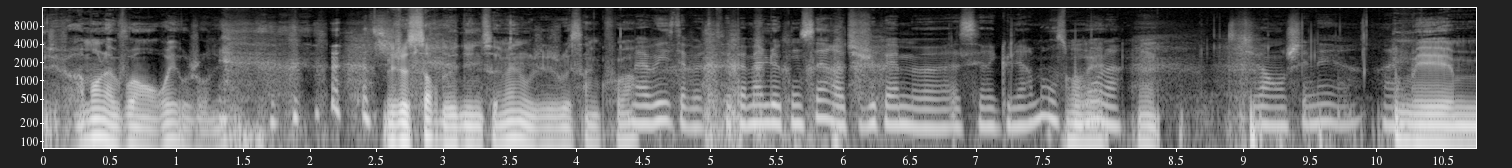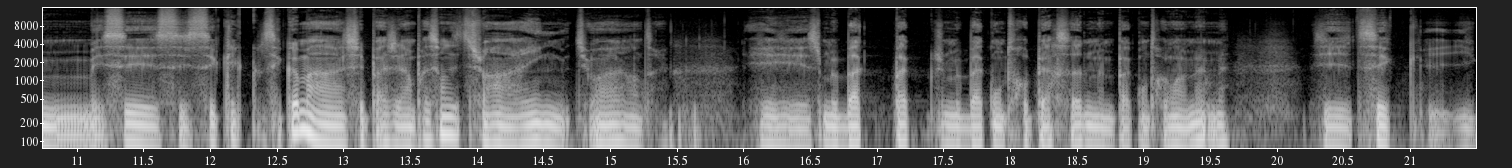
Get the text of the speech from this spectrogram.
J'ai vraiment la voix enrouée aujourd'hui. mais je sors d'une semaine où j'ai joué cinq fois. Bah oui, ça fait pas mal de concerts. Tu joues quand même euh, assez régulièrement en ce Ouais, moment-là. ouais. Tu vas enchaîner. euh, ouais. Mais, mais c'est, comme un. Je sais pas, j'ai l'impression d'être sur un ring, tu vois. un truc. Et je me, bats pas, je me bats contre personne, même pas contre moi-même. C'est, c'est, il-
